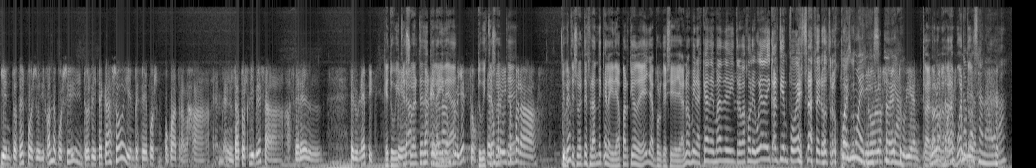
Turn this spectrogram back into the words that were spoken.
Y entonces, pues le dijo, anda, pues sí. Entonces le hice caso y empecé, pues, un poco a trabajar en, en ratos libres a, a hacer el, el Unepic. Que tuviste era- suerte de que la era idea- un proyecto. tuviste era un proyecto para... Tuviste suerte, Fran, de que la idea partió de ella, porque si le llega, no, mira, es que además de mi trabajo le voy a dedicar tiempo extra a hacer otro juego. Pues mueres. No lo sabes ya. tú bien. Claro, no lo lo sabes muerto. No pasa nada.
